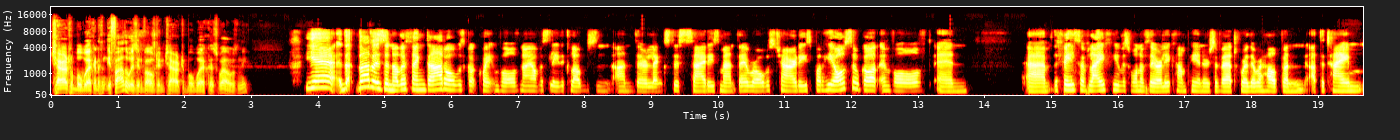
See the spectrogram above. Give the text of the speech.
charitable work, and I think your father was involved in charitable work as well, wasn't he? Yeah, th- that is another thing. Dad always got quite involved. Now, obviously, the clubs and, and their links to societies meant they were always charities, but he also got involved in um, the Fields of Life. He was one of the early campaigners of it, where they were helping at the time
